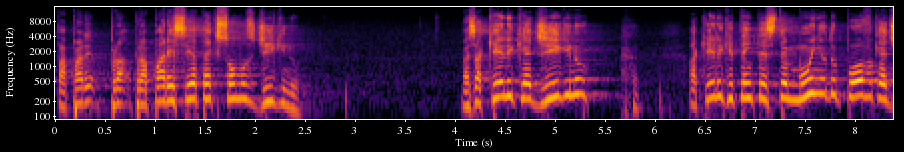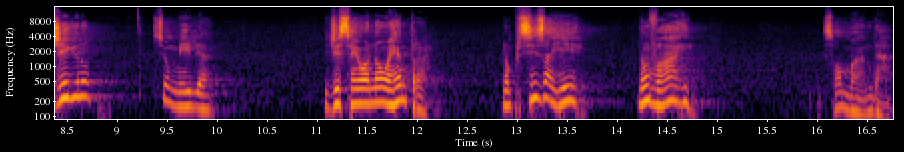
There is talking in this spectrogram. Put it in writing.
para parecer até que somos dignos. Mas aquele que é digno, aquele que tem testemunho do povo que é digno, se humilha e diz: Senhor, não entra. Não precisa ir, não vai, só manda.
